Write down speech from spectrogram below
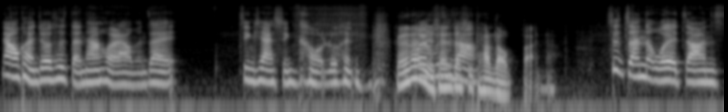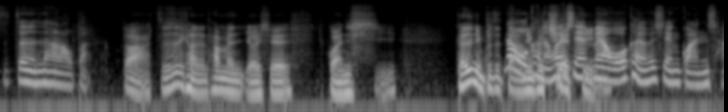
那我可能就是等他回来，我们再静下心讨论。可是那女生就是他老板啊，是真的，我也知道是真的是他老板。对啊，只是可能他们有一些关系，可是你不知道，那我可能会先没有，我可能会先观察，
